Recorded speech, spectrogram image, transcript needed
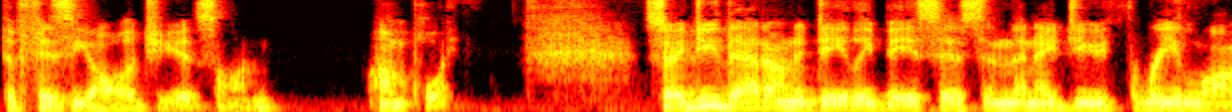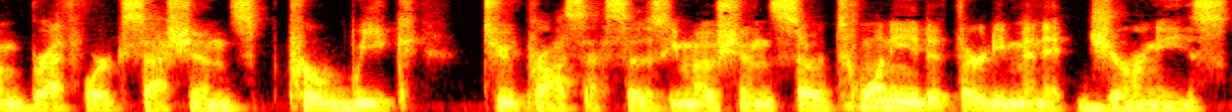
the physiology is on, on point. So I do that on a daily basis. And then I do three long breath work sessions per week to process those emotions. So 20 to 30 minute journeys.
